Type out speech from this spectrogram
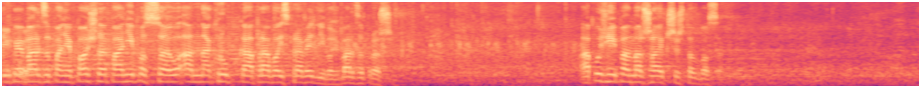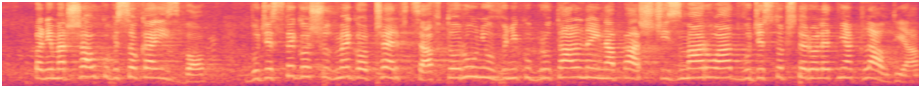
Dziękuję bardzo panie pośle. Pani poseł Anna Krupka, Prawo i Sprawiedliwość. Bardzo proszę. A później pan marszałek Krzysztof Bosak. Panie Marszałku, Wysoka Izbo! 27 czerwca w Toruniu w wyniku brutalnej napaści zmarła 24-letnia Klaudia.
